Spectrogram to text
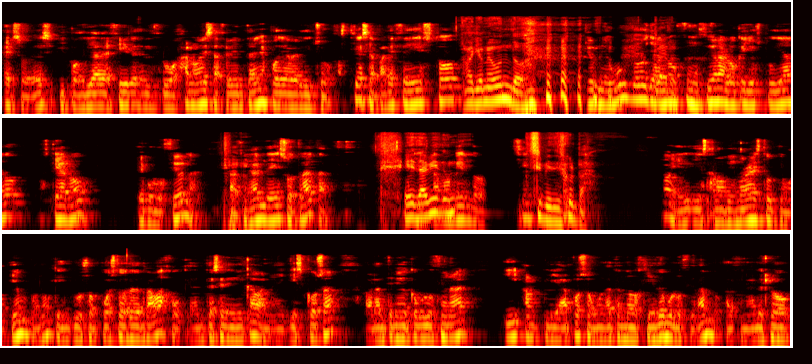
Eso es, y podría decir, el cirujano ese hace 20 años podría haber dicho, hostia, si aparece esto... Oh, yo me hundo. yo me hundo, ya no funciona lo que yo he estudiado. Hostia, no, evoluciona. Al final de eso trata. Eh, David, sí, sí, disculpa. Y, estamos viendo en este último tiempo, ¿no? que incluso puestos de trabajo que antes se dedicaban a X cosa, ahora han tenido que evolucionar y ampliar pues, según la tecnología ido evolucionando. Al final es lo,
